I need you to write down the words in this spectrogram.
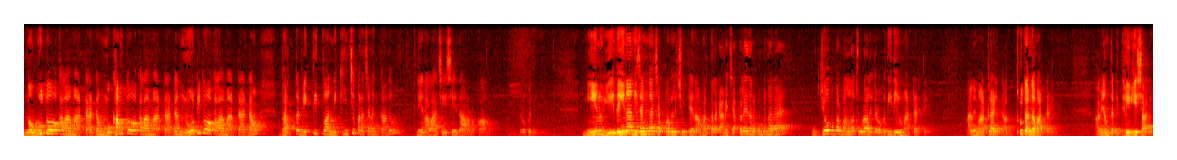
నవ్వుతో ఒకలా మాట్లాడడం ముఖంతో ఒకలా మాట్లాడడం నోటితో ఒకలా మాట్లాడడం భర్త వ్యక్తిత్వాన్ని కించపరచడం కాదు నేను అలా చేసేదానను కాను ద్రౌపది నేను ఏదైనా నిజంగా చెప్పవలసి ఉంటే నా భర్తలకు ఆమె చెప్పలేదనుకుంటున్నారా? ఉద్యోగ పర్వంలో చూడాలి ద్రౌపదీదేవి మాట్లాడితే. ఆమె మాట్లాడింది అద్భుతంగా మాట్లాడింది. ఆమె అంతటి ధైర్యశాలి.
